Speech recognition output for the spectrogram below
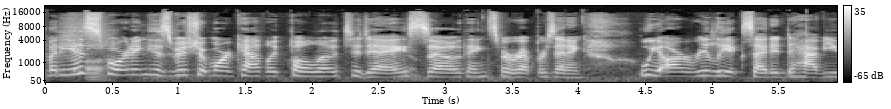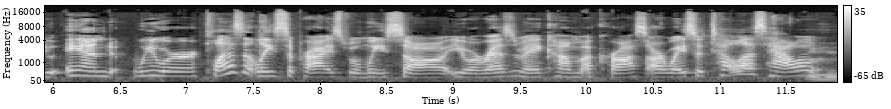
But he is uh. sporting his Bishop Moore Catholic polo today, so thanks for representing. We are really excited to have you, and we were pleasantly surprised when we saw your resume come across our way. So tell us how. Mm-hmm.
